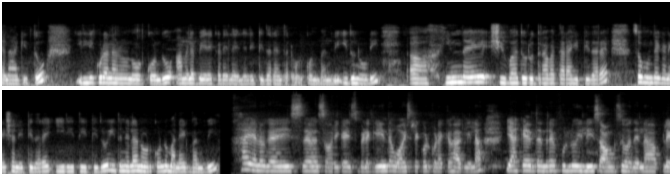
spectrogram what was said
ಚೆನ್ನಾಗಿತ್ತು. ಇಲ್ಲಿ ಕೂಡ ನಾನು ನೋಡಿಕೊಂಡು ಆಮೇಲೆ ಬೇರೆ ಕಡೆ ಎಲ್ಲ ಎಲ್ಲೆಲ್ಲಿ ಇಟ್ಟಿದ್ದಾರೆ ಅಂತ ನೋಡ್ಕೊಂಡು ಬಂದ್ವಿ. ಇದು ನೋಡಿ ಹಿಂದೆ ಶಿವದು ರುದ್ರಾವತಾರ ಇಟ್ಟಿದ್ದಾರೆ. ಸೊ ಮುಂದೆ ಗಣೇಶನ ಇಟ್ಟಿದ್ದಾರೆ. ಈ ರೀತಿ ಇಟ್ಟಿದ್ರು. ಇದನ್ನೆಲ್ಲ ನೋಡಿಕೊಂಡು ಮನೆಗೆ ಬಂದ್ವಿ. Hi hello guys sorry guys ಬೆಳಗ್ಗೆಯಿಂದ ವಾಯ್ಸ್ ರೆಕಾರ್ಡ್ ಕೊಡೋಕ್ಕೆ ಆಗಲಿಲ್ಲ. ಯಾಕೆ ಅಂತಂದರೆ ಫುಲ್ಲು ಇಲ್ಲಿ ಸಾಂಗ್ಸು ಅದೆಲ್ಲ ಪ್ಲೇ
